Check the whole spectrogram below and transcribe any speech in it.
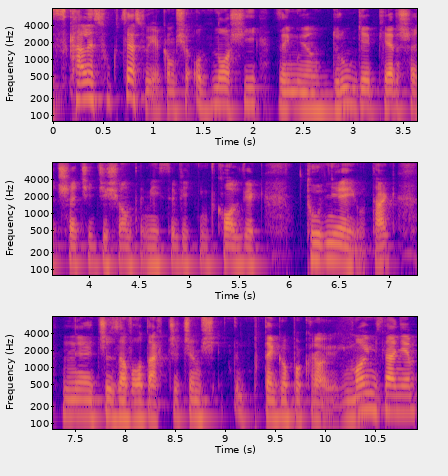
skalę sukcesu, jaką się odnosi, zajmując drugie, pierwsze, trzecie, dziesiąte miejsce w jakimkolwiek turnieju, tak? Mm, czy zawodach, czy czymś tego pokroju. I moim zdaniem,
